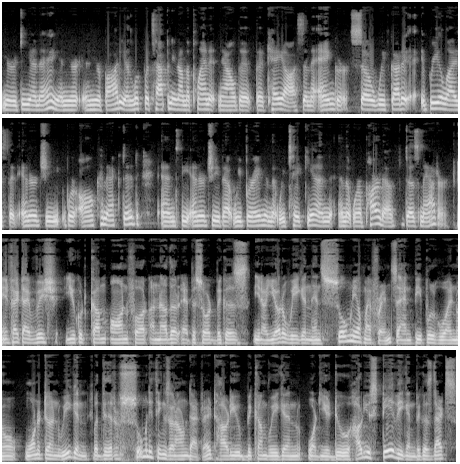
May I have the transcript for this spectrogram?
your DNA and your and your body. And look what's happening on the planet now, the the chaos and the anger. So we've got to realize that energy, we're all connected and the energy that we bring and that we take in and that we're a part of does matter. In fact, I wish you could come on for another episode because, you know, you're a vegan and so many of my friends and people who I know want to turn vegan, but there are so many things around that, right? How do you become vegan? What do you do? How do you stay vegan? Because that's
